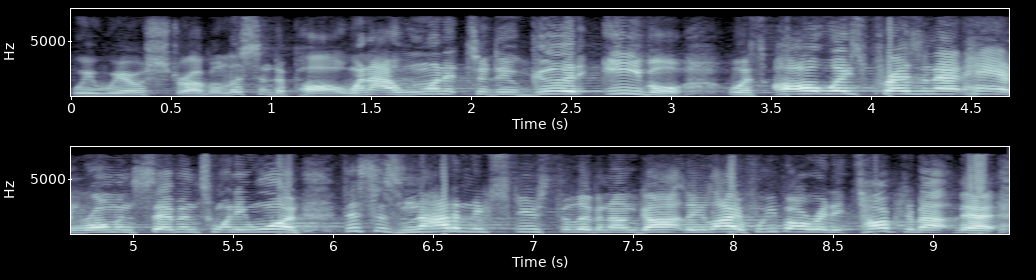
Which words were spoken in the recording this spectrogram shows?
we will struggle. Listen to Paul. When I wanted to do good, evil was always present at hand. Romans 7:21. This is not an excuse to live an ungodly life. We've already talked about that,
